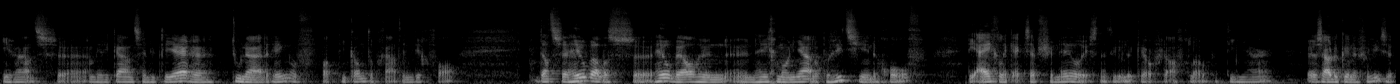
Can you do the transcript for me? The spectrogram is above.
Iraans-Amerikaanse nucleaire toenadering, of wat die kant op gaat in ieder geval, dat ze heel wel, eens, eh, heel wel hun, hun hegemoniale positie in de golf, die eigenlijk exceptioneel is natuurlijk over de afgelopen tien jaar, eh, zouden kunnen verliezen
